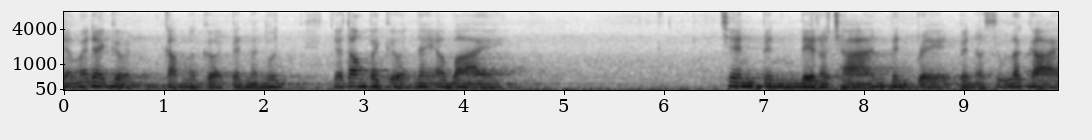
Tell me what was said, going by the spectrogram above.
จะไม่ได้เกิดกลับมาเกิดเป็นมนุษย์ จะต้องไปเกิดในอบาย เช่นเป็นเดรัจฉาน เป็นเปรต เป็นอสุรกาย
